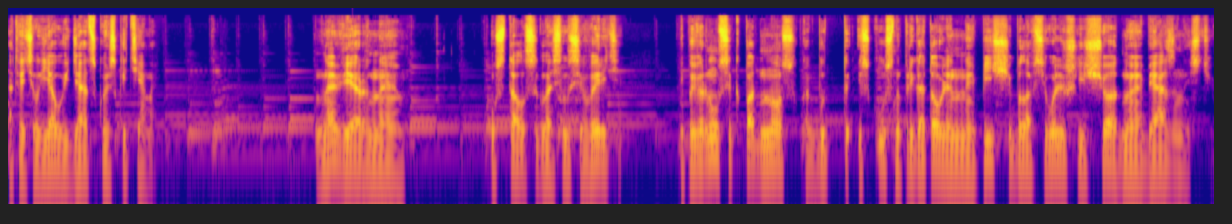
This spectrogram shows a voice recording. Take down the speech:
ответил я, уйдя от скользкой темы. «Наверное», устало согласился Верити и повернулся к подносу, как будто искусно приготовленная пища была всего лишь еще одной обязанностью.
